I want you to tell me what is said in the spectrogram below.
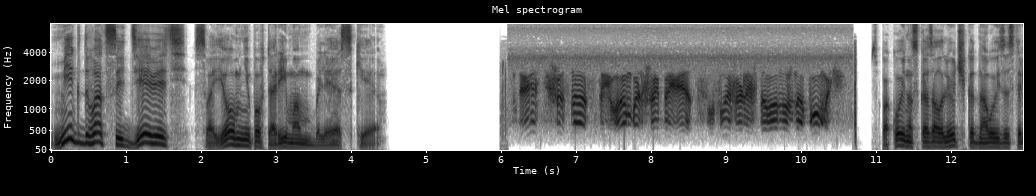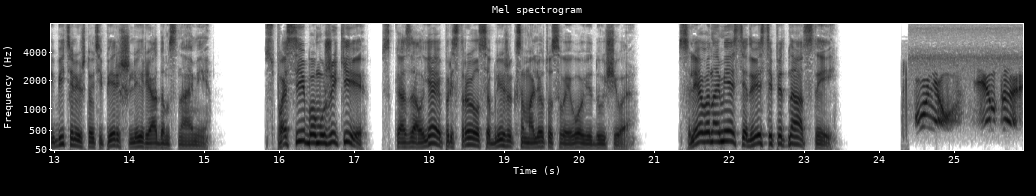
МиГ-29 в своем неповторимом блеске. 216-й, вам большой привет. Услышали, что вам нужна помощь. Спокойно сказал летчик одного из истребителей, что теперь шли рядом с нами. «Спасибо, мужики!» — сказал я и пристроился ближе к самолету своего ведущего. «Слева на месте, 215-й!» Понял. Янтарь,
